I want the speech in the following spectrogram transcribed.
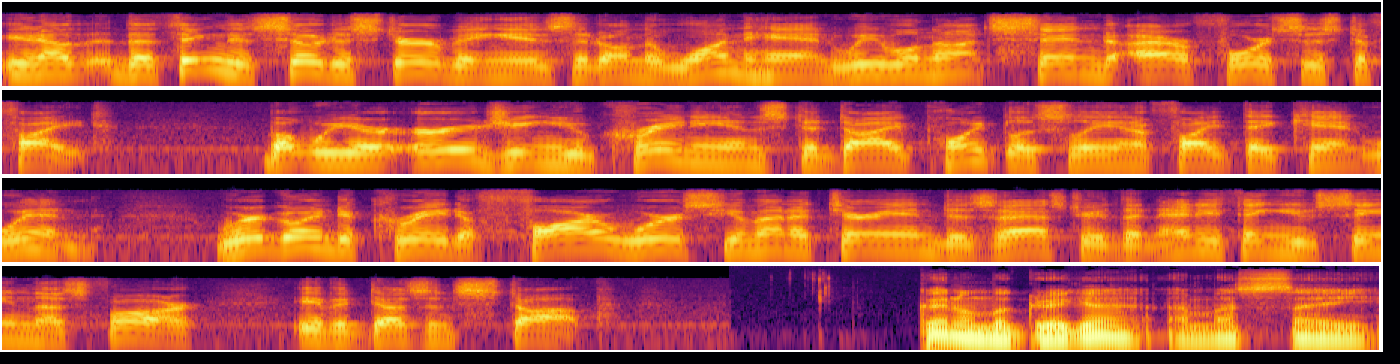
You know, the thing that's so disturbing is that on the one hand, we will not send our forces to fight, but we are urging Ukrainians to die pointlessly in a fight they can't win. We're going to create a far worse humanitarian disaster than anything you've seen thus far if it doesn't stop. Colonel Macgregor, I must say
